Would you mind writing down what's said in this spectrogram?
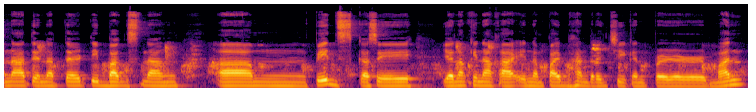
natin na 30 bags ng um, feeds kasi yan ang kinakain ng 500 chicken per month.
